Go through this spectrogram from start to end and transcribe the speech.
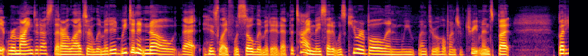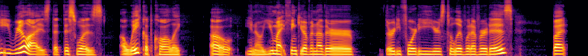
it reminded us that our lives are limited. We didn't know that his life was so limited at the time. They said it was curable and we went through a whole bunch of treatments, but but he realized that this was a wake-up call like, oh, you know, you might think you have another 30, 40 years to live whatever it is, but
